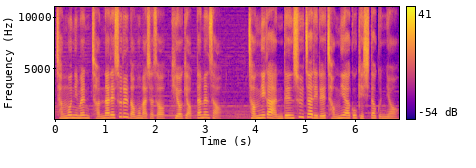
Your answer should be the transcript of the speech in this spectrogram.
장모님은 전날에 술을 너무 마셔서 기억이 없다면서 정리가 안 된 술자리를 정리하고 계시더군요.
